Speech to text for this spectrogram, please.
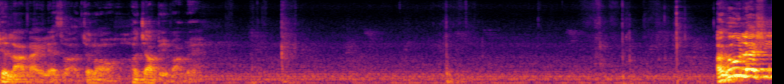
ဖြစ်လာနိုင်လဲဆိုတော့ကျွန်တော်ဟောကြားပေးပါမယ်။အခုလက်ရှိ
